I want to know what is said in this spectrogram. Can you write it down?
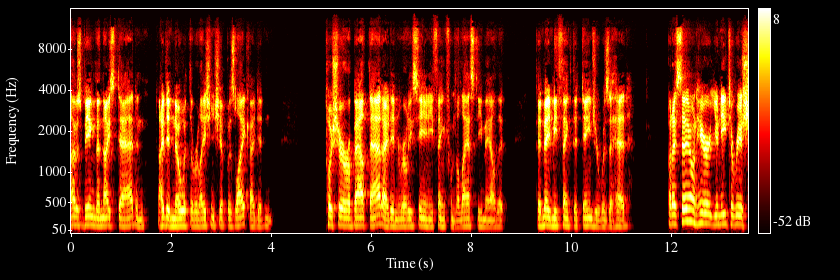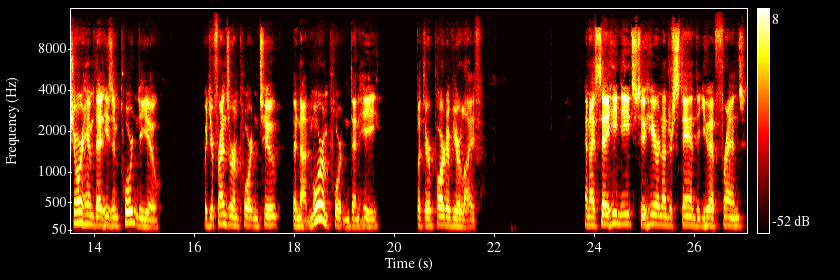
I was being the nice dad, and I didn't know what the relationship was like. I didn't push her about that. I didn't really see anything from the last email that that made me think that danger was ahead. But I say on here, you need to reassure him that he's important to you, but your friends are important too. They're not more important than he, but they're a part of your life. And I say he needs to hear and understand that you have friends.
